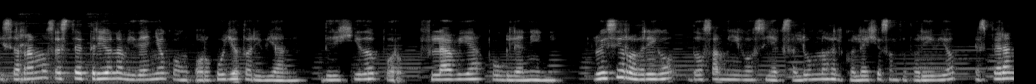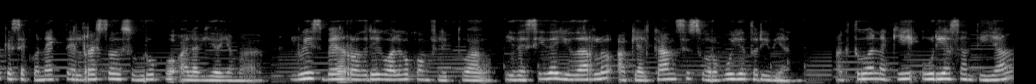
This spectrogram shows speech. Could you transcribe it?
Y cerramos este trío navideño con Orgullo Toribiano, dirigido por Flavia Puglianini. Luis y Rodrigo, dos amigos y exalumnos del Colegio Santo Toribio, esperan que se conecte el resto de su grupo a la videollamada. Luis ve a Rodrigo algo conflictuado y decide ayudarlo a que alcance su orgullo toribiano. Actúan aquí Uria Santillán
